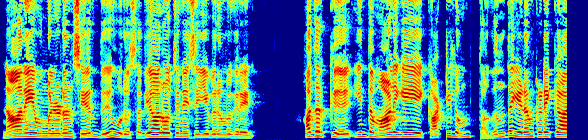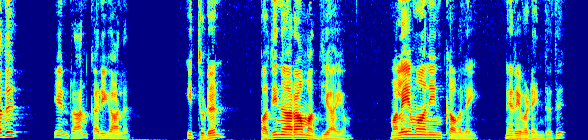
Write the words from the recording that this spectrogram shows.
நானே உங்களுடன் சேர்ந்து ஒரு சதியாலோசனை செய்ய விரும்புகிறேன். அதற்கு இந்த மாளிகையை காட்டிலும் தகுந்த இடம் கிடைக்காது என்றான் கரிகாலன். இத்துடன் பதினாறாம் அத்தியாயம் மலையமானின் கவலை நிறைவடைந்தது.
